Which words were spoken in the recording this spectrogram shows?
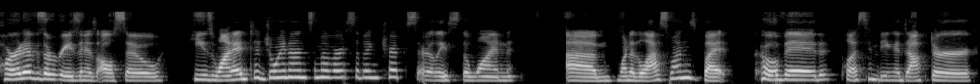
Part of the reason is also he's wanted to join on some of our sibling trips, or at least the one, um, one of the last ones, but COVID plus him being a doctor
